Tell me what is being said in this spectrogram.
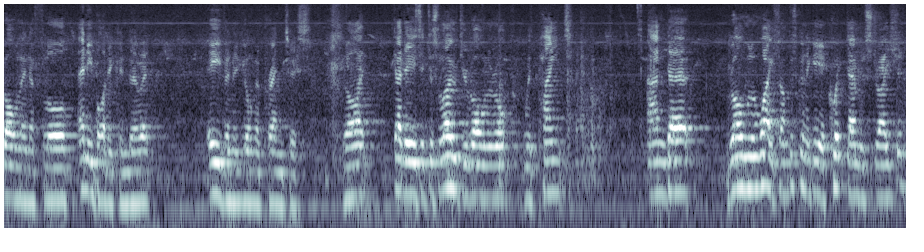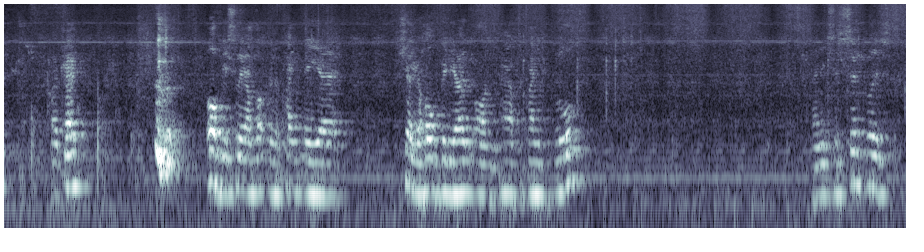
rolling a floor. Anybody can do it, even a young apprentice. Right, dead easy. Just load your roller up with paint and uh, roll away. So I'm just going to give you a quick demonstration. Okay. Obviously, I'm not going to paint the. Uh, show you a whole video on how to paint a floor. And it's as simple as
